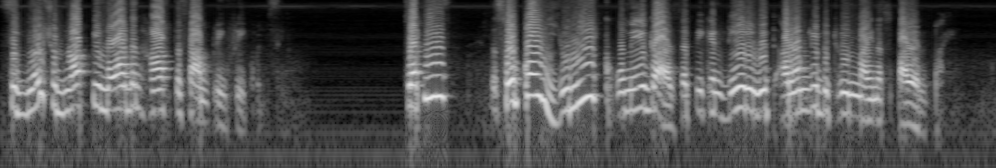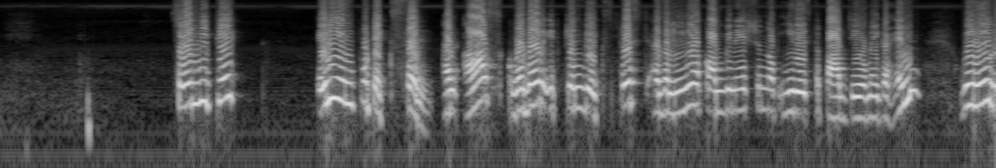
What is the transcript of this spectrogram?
signal should not be more than half the sampling frequency. So that means the so called unique omegas that we can deal with are only between minus pi and pi. So when we take any input xn and ask whether it can be expressed as a linear combination of e raised to the power j omega n, we need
